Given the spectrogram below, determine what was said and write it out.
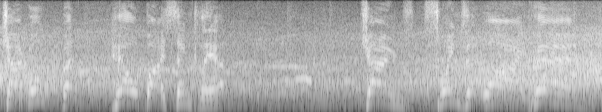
juggled, but held by Sinclair. Jones swings it wide. Hearn.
